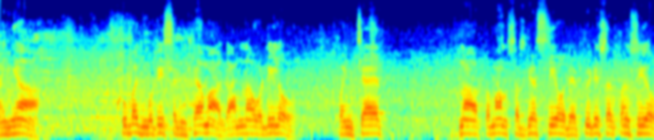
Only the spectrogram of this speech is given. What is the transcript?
અહીંયા ખૂબ જ મોટી સંખ્યામાં ગામના વડીલો, પંચાયતના તમામ સભ્યશ્રીઓ, ડેપ્યુટી સરપંચશ્રીઓ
